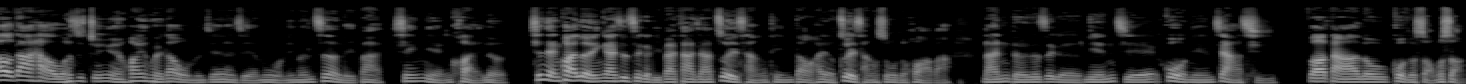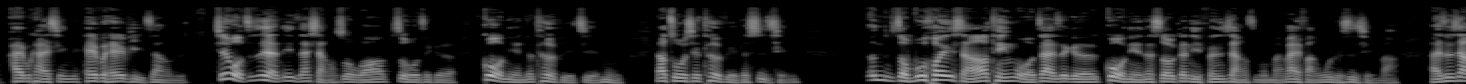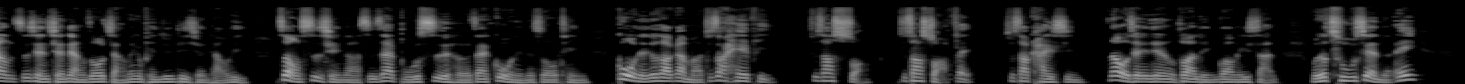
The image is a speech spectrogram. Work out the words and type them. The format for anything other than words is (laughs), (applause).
Hello，大家好，我是军远，欢迎回到我们今天的节目。你们这礼拜新年快乐！新年快乐应该是这个礼拜大家最常听到，还有最常说的话吧。难得的这个年节过年假期，不知道大家都过得爽不爽，开不开心，happy 不 happy 这样子。其实我之前一直在想说，我要做这个过年的特别节目，要做一些特别的事情。嗯，总不会想要听我在这个过年的时候跟你分享什么买卖房屋的事情吧？还是像之前前两周讲那个平均地权条例这种事情啊，实在不适合在过年的时候听。过年就是要干嘛？就是要 happy，就是要爽，就是要耍废，就是要开心。那我前几天我突然灵光一闪，我就出现了，哎，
